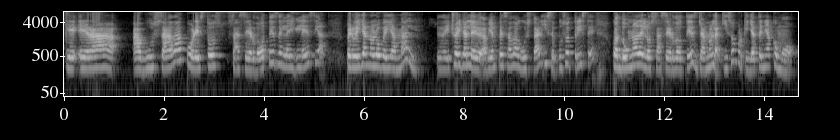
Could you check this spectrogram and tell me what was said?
que era abusada por estos sacerdotes de la iglesia, pero ella no lo veía mal. De hecho, ella le había empezado a gustar y se puso triste cuando uno de los sacerdotes ya no la quiso porque ya tenía como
